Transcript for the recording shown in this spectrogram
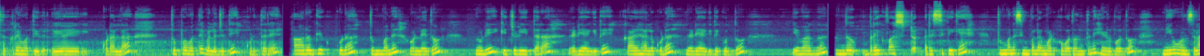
ಸಕ್ಕರೆ ಮತ್ತು ಇದು ಕೊಡಲ್ಲ. ತುಪ್ಪ ಮತ್ತು ಬೆಲ್ಲ ಜೊತೆ ಕೊಡ್ತಾರೆ. ಆರೋಗ್ಯಕ್ಕೂ ಕೂಡ ತುಂಬಾ ಒಳ್ಳೆಯದು ನೋಡಿ, ಕಿಚಡಿ ಈ ಥರ ರೆಡಿಯಾಗಿದೆ. ಕಾಯಿ ಹಾಲು ಕೂಡ ರೆಡಿಯಾಗಿದೆ ಕುದ್ದು. ಇವಾಗ ಒಂದು ಬ್ರೇಕ್ಫಾಸ್ಟ್ ರೆಸಿಪಿಗೆ ತುಂಬಾ ಸಿಂಪಲಾಗಿ ಮಾಡ್ಕೋಬೋದು ಅಂತಲೇ ಹೇಳ್ಬೋದು. ನೀವು ಒಂದ್ಸಲ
